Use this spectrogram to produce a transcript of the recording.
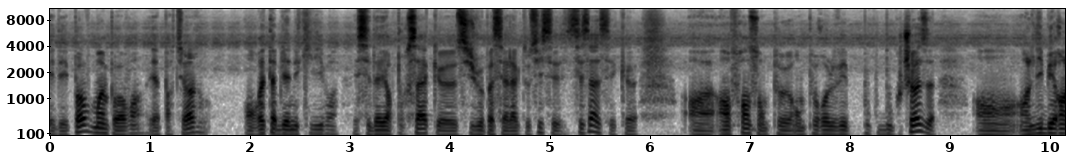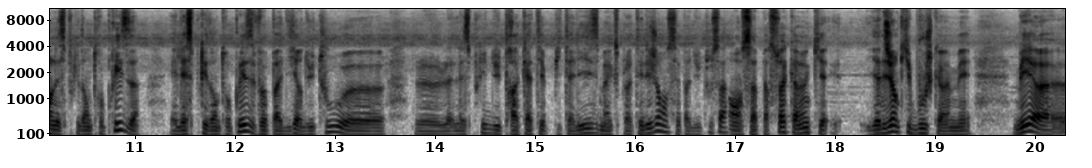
et des pauvres moins pauvres. Et à partir de là, on rétablit un équilibre. Et c'est d'ailleurs pour ça que si je veux passer à l'acte aussi, c'est ça, c'est que en, France, on peut, on peut relever beaucoup, beaucoup de choses en, libérant l'esprit d'entreprise. Et l'esprit d'entreprise ne veut pas dire du tout euh, l'esprit du tracapitalisme à exploiter les gens. C'est pas du tout ça. On s'aperçoit quand même qu'il y, a des gens qui bougent quand même, mais, euh,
